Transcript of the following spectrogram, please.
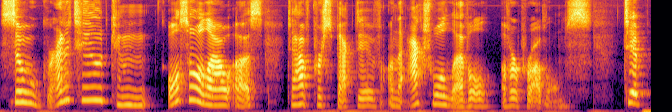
So, gratitude can also allow us to have perspective on the actual level of our problems. Tip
